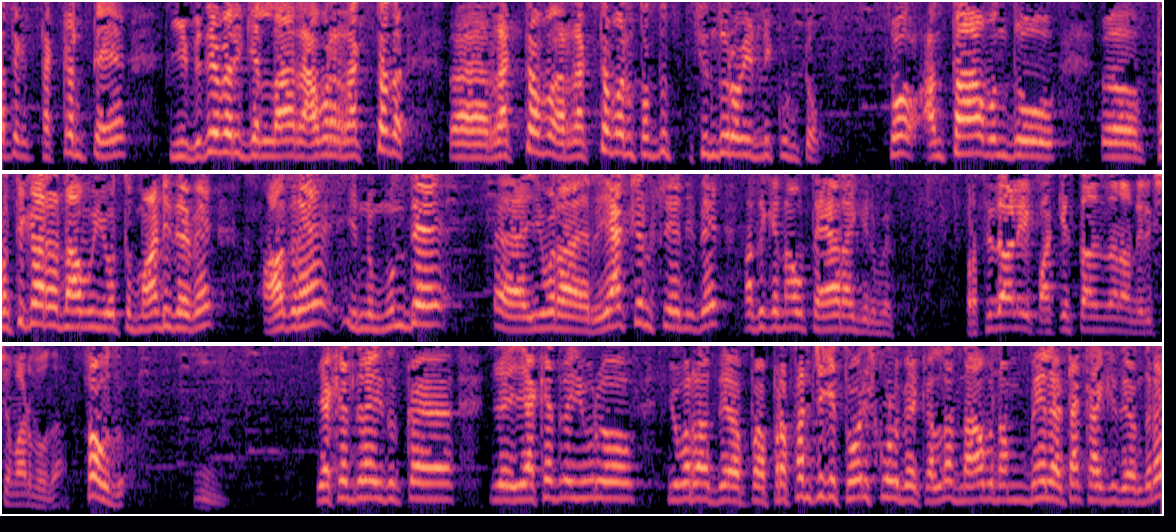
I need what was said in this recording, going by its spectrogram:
ಅದಕ್ಕೆ ತಕ್ಕಂತೆ ಈ ವಿಧವರಿಗೆಲ್ಲ ಅವರ ರಕ್ತದ ರಕ್ತ ರಕ್ತವನ್ನು ತಂದು ಸಿಂಧೂರ ಇಡ್ಲಿಕ್ಕುಂಟು ಸೊ ಅಂತ ಒಂದು ಪ್ರತಿಕಾರ ನಾವು ಇವತ್ತು ಮಾಡಿದ್ದೇವೆ. ಆದರೆ ಇನ್ನು ಮುಂದೆ ಇವರ ರಿಯಾಕ್ಷನ್ಸ್ ಏನಿದೆ ಅದಕ್ಕೆ ನಾವು ತಯಾರಾಗಿರಬೇಕು. ಪ್ರತಿದಾಳಿ ಪಾಕಿಸ್ತಾನದಿಂದ ನಾವು ನಿರೀಕ್ಷೆ ಮಾಡಬಹುದಾ ಹೌದು. ಯಾಕಂದ್ರೆ ಇದು ಯಾಕಂದ್ರೆ ಇವರು ಇವರ ಪ್ರಪಂಚಕ್ಕೆ ತೋರಿಸ್ಕೊಳ್ಬೇಕಲ್ಲ ನಾವು ನಮ್ಮ ಮೇಲೆ ಅಟ್ಯಾಕ್ ಆಗಿದೆ ಅಂದ್ರೆ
